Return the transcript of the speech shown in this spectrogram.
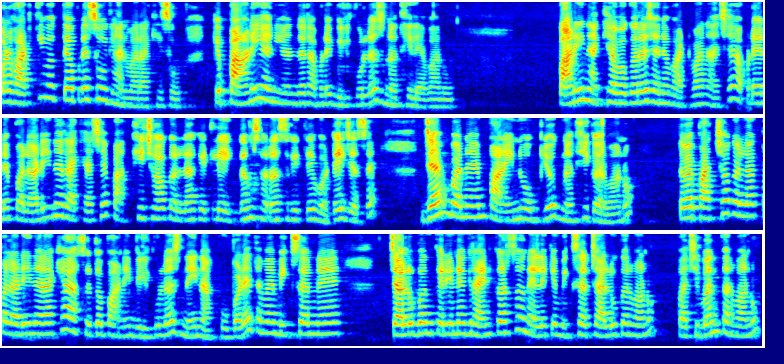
પણ વાટતી વખતે આપણે શું ધ્યાનમાં રાખીશું? કે પાણી એની અંદર આપણે બિલકુલ જ નથી લેવાનું. પાણી નાખ્યા વગર જ એને વાટવાના છે. આપણે એને પલાળીને રાખ્યા છે. પાંચથી છ કલાક એટલે એકદમ સરસ રીતે વટાઈ જશે. જેમ બને એમ પાણીનો ઉપયોગ નથી કરવાનો. તમે પાંચ છ કલાક પલાળીને રાખ્યા હશે તો પાણી બિલકુલ જ નહીં નાખવું પડે. તમે મિક્સરને ચાલુ બંધ કરીને ગ્રાઇન્ડ કરશો ને એટલે કે મિક્સર ચાલુ કરવાનું, પછી બંધ કરવાનું,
